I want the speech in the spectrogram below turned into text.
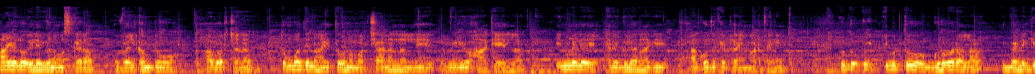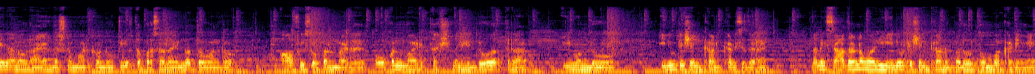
ಹಾಯ್ ಎಲ್ಲೋ ಎಲ್ಲರಿಗೂ ನಮಸ್ಕಾರ. ವೆಲ್ಕಮ್ ಟು ಅವರ್ ಚಾನಲ್ ತುಂಬ ದಿನ ಆಯಿತು, ನಮ್ಮ ಚಾನಲ್ನಲ್ಲಿ ವಿಡಿಯೋ ಹಾಕೇ ಇಲ್ಲ. ಇನ್ಮೇಲೆ ರೆಗ್ಯುಲರ್ ಆಗಿ ಹಾಕೋದಕ್ಕೆ ಟ್ರೈ ಮಾಡ್ತೀನಿ. ಇವತ್ತು ಇವತ್ತು ಗುರುವಾರ ಅಲ್ಲ, ಬೆಳಿಗ್ಗೆ ನಾನು ರಾಯರ ದರ್ಶನ ಮಾಡಿಕೊಂಡು ತೀರ್ಥ ಪ್ರಸಾದ ಎಲ್ಲ ತೊಗೊಂಡು ಆಫೀಸ್ ಓಪನ್ ಮಾಡಿದೆ. ಓಪನ್ ಮಾಡಿದ ತಕ್ಷಣ ಈ ಡೋರ್ ಹತ್ರ ಈ ಒಂದು ಇನ್ವಿಟೇಷನ್ ಕಾರ್ಡ್ ಕಳಿಸಿದ್ದಾರೆ. ನನಗೆ ಸಾಧಾರಣವಾಗಿ ಇನ್ವಿಟೇಷನ್ ಕಾರ್ಡ್ ಬರೋದು ತುಂಬ ಕಡಿಮೆ.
